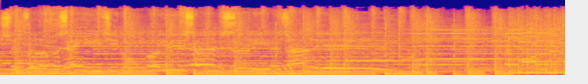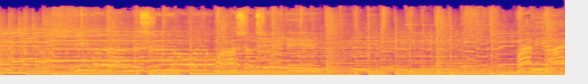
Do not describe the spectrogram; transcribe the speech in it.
选择和谁一起度过余生是你的权利。一个人的时候又怕想起你，怕你还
